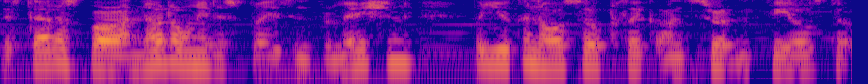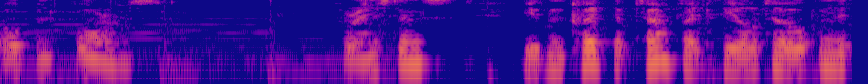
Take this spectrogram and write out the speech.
The status bar not only displays information, but you can also click on certain fields to open forms. For instance, you can click the template field to open the,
